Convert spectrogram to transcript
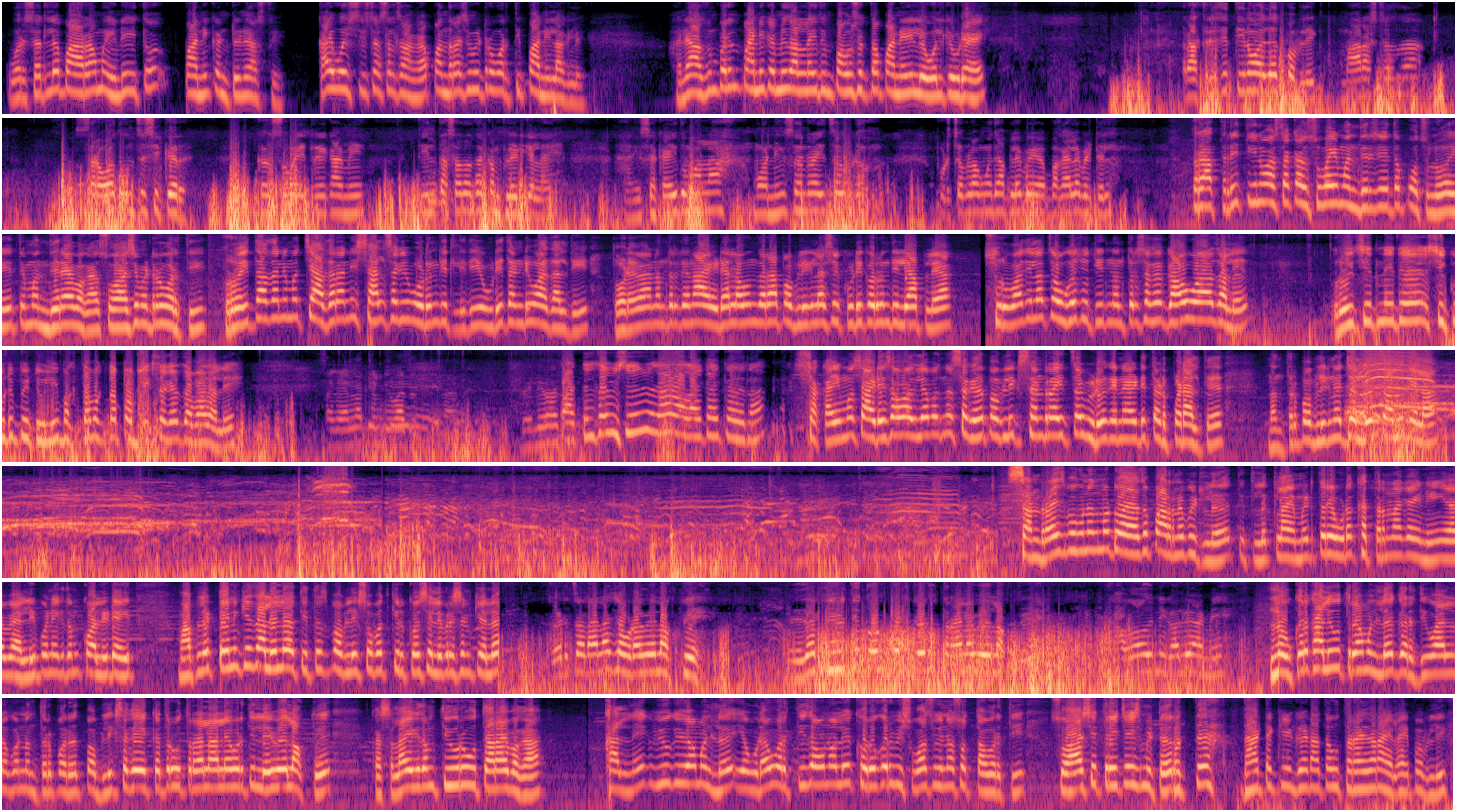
वर्षातले बारा महिने इथं पाणी कंटिन्यू असते. काय वैशिष्ट्य असेल सांगा? पंधराशे मीटर वरती पाणी लागले. आणि अजूनपर्यंत पाणी कमी झालं नाही. तुम्ही पाहू शकता पाण्याची लेवल केवढी आहे. रात्रीचे तीन वाजलेत पब्लिक महाराष्ट्राचा सर्वात उंच शिखर कळसुबाई ट्रेक आम्ही तीन तासात आता कंप्लीट केला आहे आणि सकाळी तुम्हाला मॉर्निंग सनराईजचा व्हिडिओ पुढच्या ब्लॉगमध्ये आपल्या भे बघायला भेटेल. रात्री तीन वाजता कळसुबाई मंदिरच्या इथं पोचलो. हे ते मंदिर आहे बघा सोळाशे मीटर वरती. रोहित दादाने मग चादर आणि शाल सगळी ओढून घेतली ती. एवढी थंडी वाजाल ती. थोड्या वेळानंतर त्यांना आयडिया लावून जरा पब्लिकला शेकुडी करून दिली आपल्या. सुरुवातीला चौघच होती नंतर सगळं गाव गोळा झालं. रोहित शेटने ते शिकुटी पेटवली. बघता बघता पब्लिक सगळे जमा झाले सगळ्यांना थंडी वाजत पाटीलचा विषय वेगळा झालाय काय कळ ना सकाळी मग साडेसहा वाजल्यापासून सगळं पब्लिक सनराईजचा व्हिडिओ घेण्यासाठी तडपड आलते. नंतर पब्लिकनं जल्लोष चालू केला. सनराईज बघूनच मग डोळ्याचं पारणं पिटलं. तिथलं क्लायमेट तर एवढं खतरनाक आहे नाही. या व्हॅली पण एकदम क्वालिटी आहेत. मग आपलं टेन के झालेलं तिथंच पब्लिक सोबत किरकोळ सेलिब्रेशन केलं. गड चढायला जेवढा वेळ लागतोय दीड ते दोन पट गड उतरायला वेळ लागतोय. हळूहळू निघालोय आम्ही. लवकर खाली उतरूया म्हटलं गर्दी व्हायला नको नंतर परत पब्लिक सगळे एकत्र उतरायला आल्यावरती लय वेळ लागतोय. कसला एकदम तीव्र उतार आहे बघा. खालनं एक व्ह्यू घेऊया म्हटलं एवढ्या वरती जाऊन आलोय खरोखर विश्वास होईना स्वतःवरती. सोळाशे त्रेचाळीस मीटर. फक्त दहा टक्के गड आता उतरायचा राहिला आहे पब्लिक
